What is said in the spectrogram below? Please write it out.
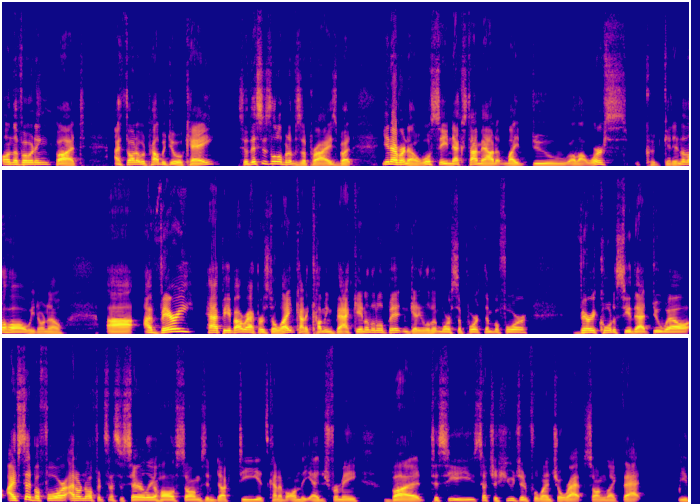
On the voting, but I thought it would probably do okay. So this is a little bit of a surprise, but you never know. We'll see. Next time out, it might do a lot worse. It could get into the hall. We don't know. Uh, I'm very happy about Rapper's Delight kind of coming back in a little bit and getting a little bit more support than before. Very cool to see that do well. I've said before, I don't know if it's necessarily a Hall of Songs inductee. It's kind of on the edge for me, but to see such a huge influential rap song like that be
